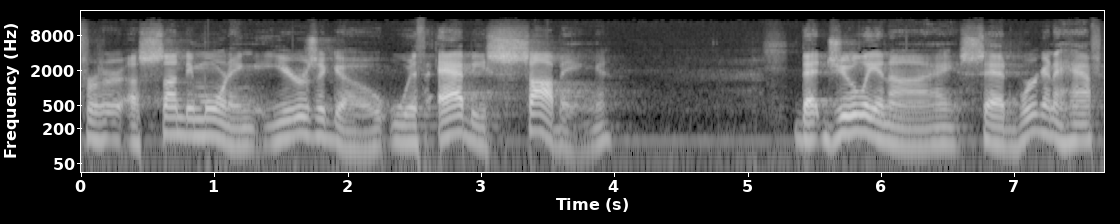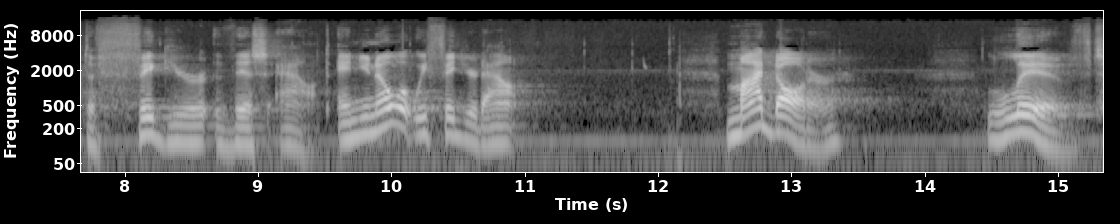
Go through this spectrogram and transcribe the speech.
for a Sunday morning years ago with Abby sobbing that Julie and I said, We're going to have to figure this out. And you know what we figured out? My daughter lived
